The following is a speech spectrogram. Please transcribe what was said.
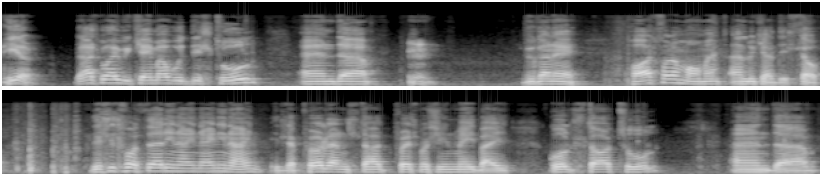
here, that's why we came up with this tool and uh, we're gonna pause for a moment and look at this. So this is for $39.99. It's a pearl and stud press machine made by Gold Star Tool. And um,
